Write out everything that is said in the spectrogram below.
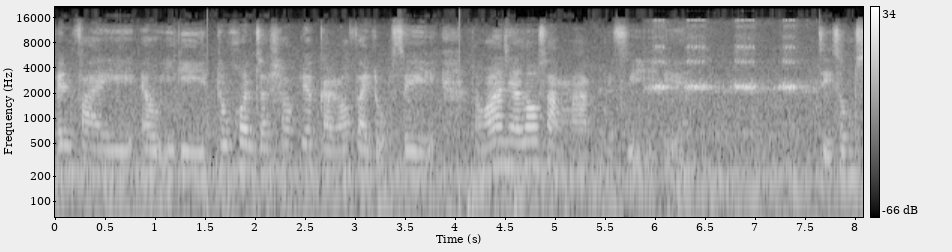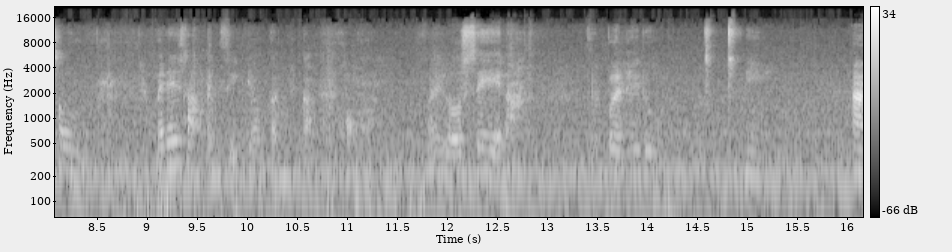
เป็นไฟ LED ทุกคนจะชอบเรียกกันว่าไฟโรเซแต่ว่าอันเนี้ยเราสั่งมาเป็นสี สีส้มๆ ไม่ได้สั่งเป็นสีเดียวกันกับของ ไฟโรเซ่นะเดี๋ยวเปิดให้ดู นี่ อะ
